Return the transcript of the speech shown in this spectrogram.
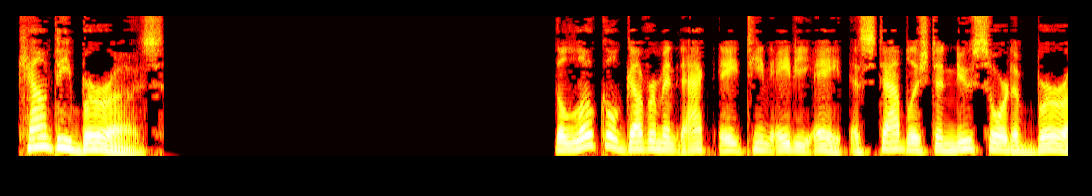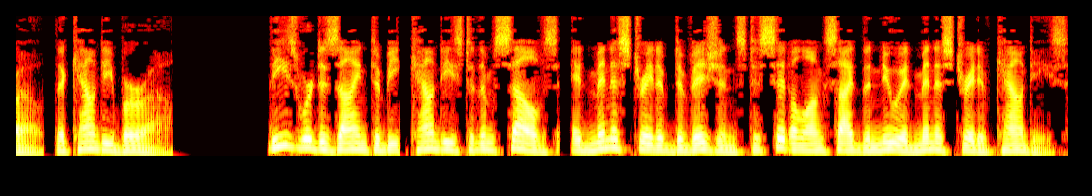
County boroughs the Local Government Act 1888 established a new sort of borough, the county borough. These were designed to be counties to themselves, administrative divisions to sit alongside the new administrative counties.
